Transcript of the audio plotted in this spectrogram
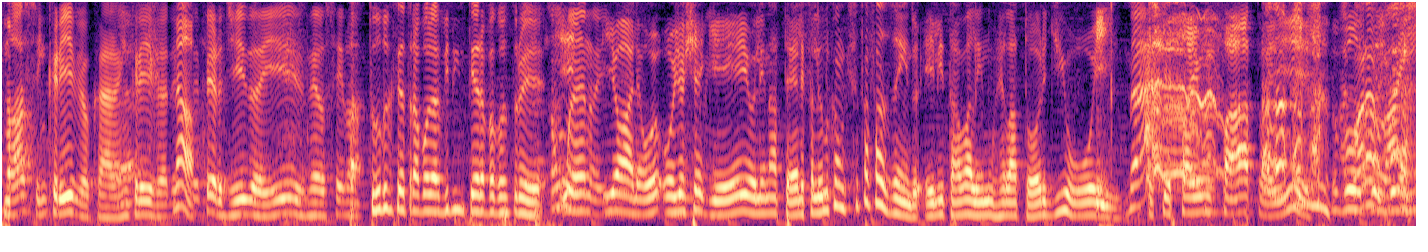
Nossa, incrível, cara, incrível. Deve Não. ter perdido aí, meu, sei lá, Tudo que você trabalhou a vida inteira para construir. um ano aí. E olha, ho- hoje eu cheguei, olhei na tela e falei, Lucão, o que você tá fazendo? Ele tava lendo um relatório de Oi. Porque saiu um fato aí. Agora vai, hein?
